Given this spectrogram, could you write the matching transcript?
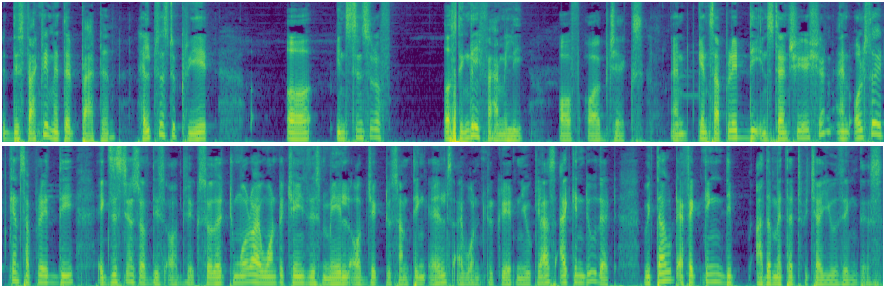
this factory method pattern helps us to create a instance of a single family of objects and can separate the instantiation and also it can separate the existence of this object. So that tomorrow I want to change this male object to something else. I want to create a new class. I can do that without affecting the other methods which are using this.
